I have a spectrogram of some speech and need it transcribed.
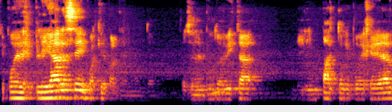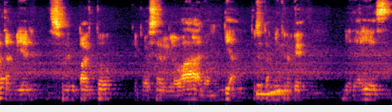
que puede desplegarse en cualquier parte entonces, desde el punto de vista del impacto que puede generar, también es un impacto que puede ser global o mundial. Entonces, también creo que desde ahí es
